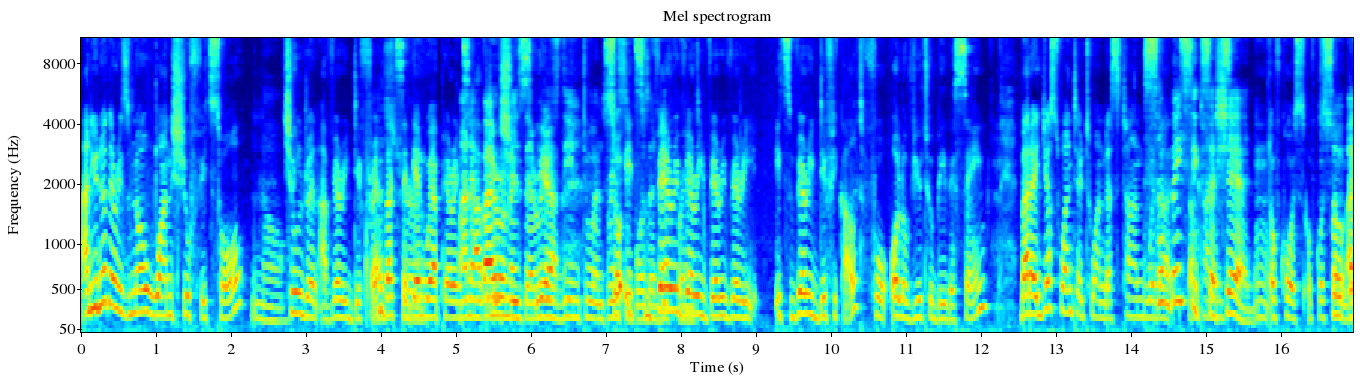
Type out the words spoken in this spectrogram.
And you know, there is no one shoe fits all. No. Children are very different. That's That's, again where parents And have environments issues. they're raised into and principles so it's very, very, very, very. It's very difficult for all of you to be the same. But I just wanted to understand whether Some basics are shared. Mm, of course, of course. So some I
